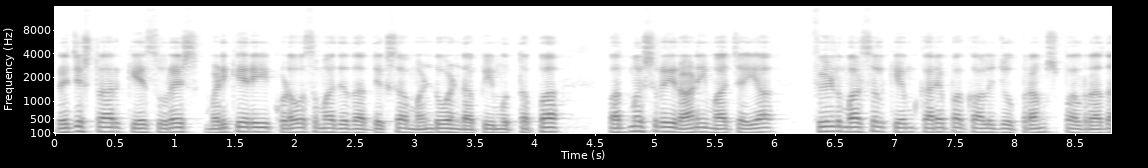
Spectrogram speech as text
registrar K Suresh, Madikeri Kodava ಸಮಾಜದ ಅಧ್ಯಕ್ಷ Manduvanda P Muthappa, Padmashri Rani Machaiah field marshal KM Kariappa college ಪ್ರಾಂಶುಪಾಲರಾದ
